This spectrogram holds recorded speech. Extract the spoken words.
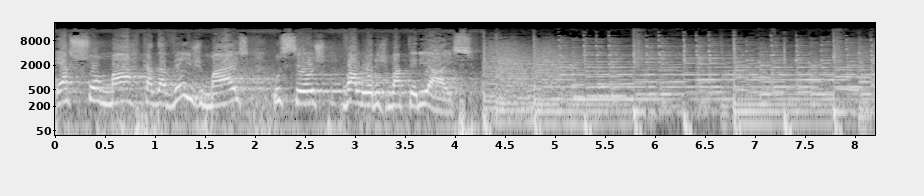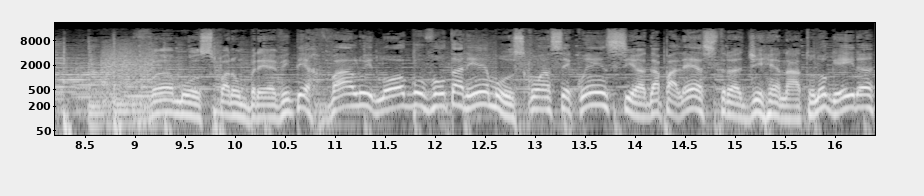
é a somar cada vez mais os seus valores materiais. Vamos para um breve intervalo e logo voltaremos com a sequência da palestra de Renato Nogueira,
